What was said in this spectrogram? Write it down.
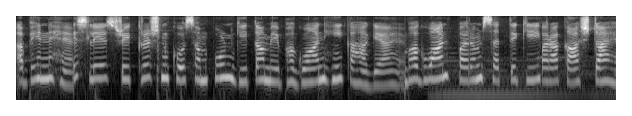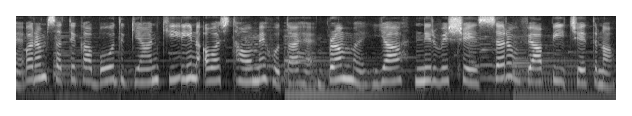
अभिन्न है। इसलिए श्री कृष्ण को संपूर्ण गीता में भगवान ही कहा गया है। भगवान परम सत्य की पराकाष्ठा है। परम सत्य का बोध ज्ञान की तीन अवस्थाओं में होता है। ब्रह्म या निर्विशेष, सर्वव्यापी चेतना,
